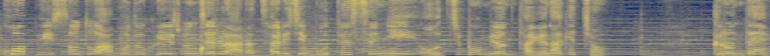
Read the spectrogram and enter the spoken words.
코앞에 있어도 아무도 그의 존재를 알아차리지 못했으니 어찌 보면 당연하겠죠. 그런데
